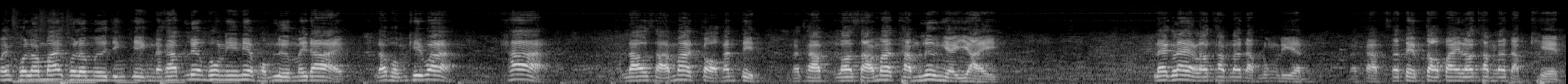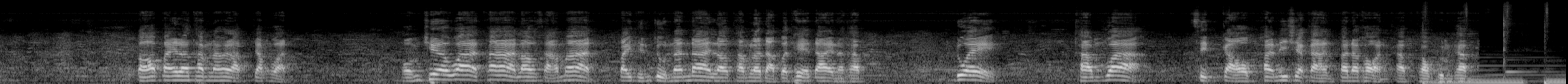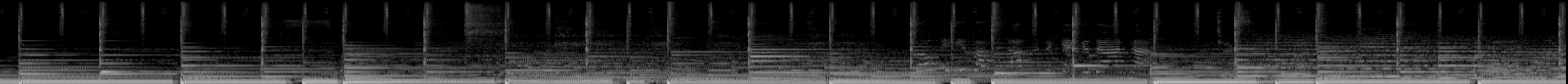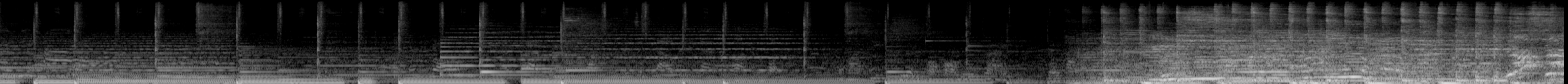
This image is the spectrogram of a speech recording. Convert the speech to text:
มันคนละไม้คนละมือจริง ๆ นะครับ เรื่องพวกนี้เนี่ยผมลืมไม่ได้ แล้วผมคิดว่าถ้าเราสามารถเกาะกันติดนะครับ เราสามารถทำเรื่องใหญ่ ๆ แรก ๆ เราทำระดับโรงเรียนนะครับ สเต็ปต่อไปเราทำระดับเขต ต่อไปเราทำระดับจังหวัด ผมเชื่อว่าถ้าเราสามารถไปถึงจุดนั้นได้ เราทำระดับประเทศได้นะครับ ด้วยคำว่า สิทธิ์เก่าพาณิชยการพระนครครับ ขอบคุณครับ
